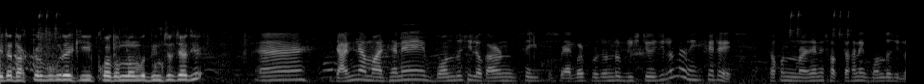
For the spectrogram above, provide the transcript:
এটা ডাক্তার পুকুরে কি কত নম্বর দিন চলছে আজকে? জানি না মাঝখানে বন্ধ ছিল কারণ সেই একবার প্রচণ্ড বৃষ্টি হয়েছিল না ফেটে তখন মাঝখানে সপ্তাহখানেক বন্ধ ছিল।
